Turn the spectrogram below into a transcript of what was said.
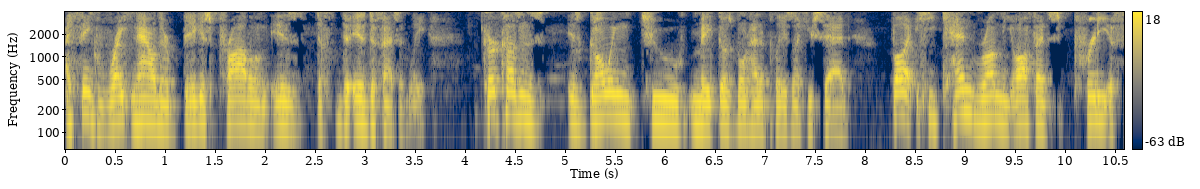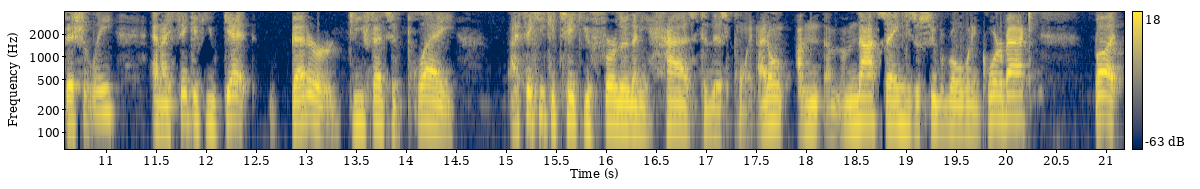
I think right now their biggest problem is is defensively. Kirk Cousins is going to make those boneheaded plays, like you said, but he can run the offense pretty efficiently. And I think if you get better defensive play, I think he could take you further than he has to this point. I don't. I'm. I'm not saying he's a Super Bowl winning quarterback, but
